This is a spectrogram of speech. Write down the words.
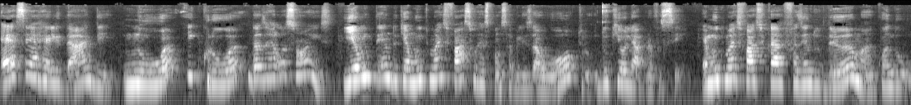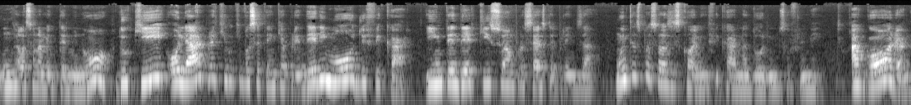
Essa é a realidade nua e crua das relações. E eu entendo que é muito mais fácil responsabilizar o outro do que olhar para você. É muito mais fácil ficar fazendo drama quando um relacionamento terminou do que olhar para aquilo que você tem que aprender e modificar e entender que isso é um processo de aprendizado. Muitas pessoas escolhem ficar na dor e no sofrimento. Agora,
